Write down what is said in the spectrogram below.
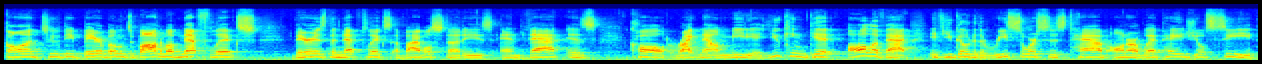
gone to the bare bones bottom of Netflix, there is the Netflix of Bible studies, and that is called Right Now Media. You can get all of that if you go to the resources tab on our webpage. You'll see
